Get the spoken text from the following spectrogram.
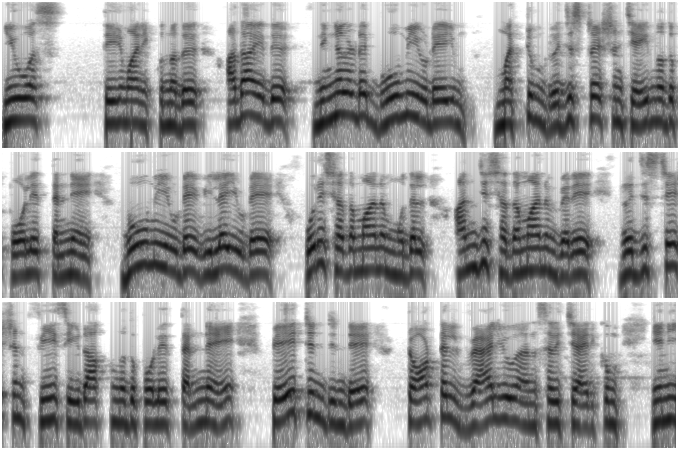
യു എസ് തീരുമാനിക്കുന്നത്. അതായത് നിങ്ങളുടെ ഭൂമിയുടെയും മറ്റും രജിസ്ട്രേഷൻ ചെയ്യുന്നത് പോലെ തന്നെ ഭൂമിയുടെ വിലയുടെ ഒരു ശതമാനം മുതൽ അഞ്ച് ശതമാനം വരെ രജിസ്ട്രേഷൻ ഫീസ് ഈടാക്കുന്നത് പോലെ തന്നെ പേറ്റന്റിന്റെ ടോട്ടൽ വാല്യൂ അനുസരിച്ചായിരിക്കും ഇനി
